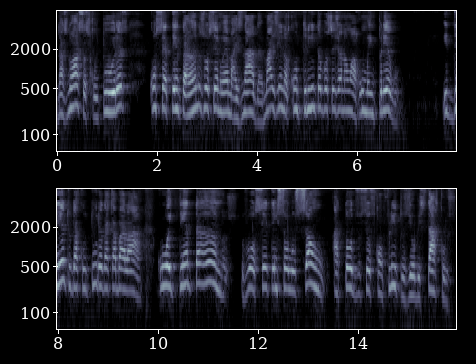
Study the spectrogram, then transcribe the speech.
Nas nossas culturas, com 70 anos você não é mais nada. Imagina, com 30 você já não arruma emprego. E dentro da cultura da Kabbalah, com 80 anos, você tem solução a todos os seus conflitos e obstáculos.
